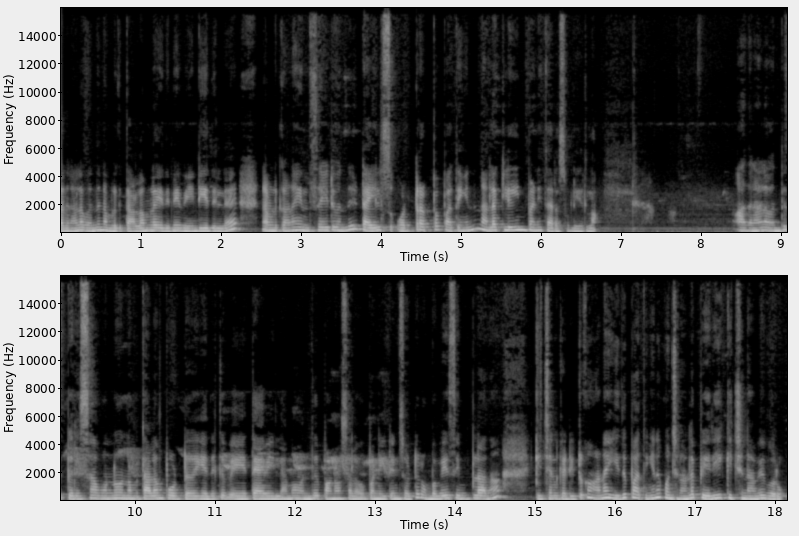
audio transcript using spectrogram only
அதனால் வந்து நம்மளுக்கு தளம்லாம் எதுவுமே வேண்டியதில்லை. நம்மளுக்கு ஆனால் இந்த சைடு வந்து டைல்ஸ் ஒட்டுறப்ப பார்த்திங்கன்னா நல்லா க்ளீன் பண்ணி தர சொல்லிடலாம். அதனால் வந்து பெருசாக ஒன்றும் நம்ம தளம் போட்டு எதுக்கு வே தேவையில்லாமல் வந்து பணம் செலவு பண்ணிட்டுன்னு சொல்லிட்டு ரொம்பவே சிம்பிளாக தான் கிச்சன் கட்டிகிட்ருக்கோம் ஆனால் இது பார்த்திங்கன்னா கொஞ்சம் நல்ல பெரிய கிச்சனாகவே வரும்.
